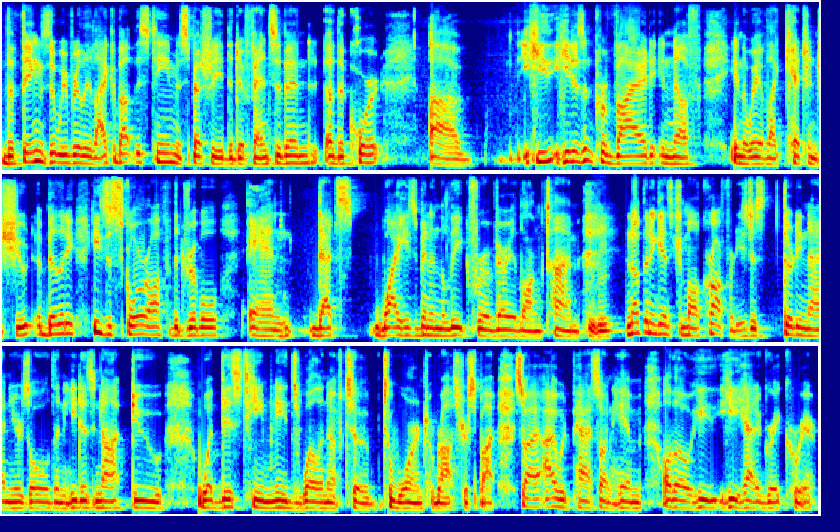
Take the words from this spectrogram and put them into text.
the things that we really like about this team, especially the defensive end of the court, uh, he he doesn't provide enough in the way of like catch and shoot ability. He's a scorer off of the dribble, and that's why he's been in the league for a very long time. Mm-hmm. Nothing against Jamal Crawford. He's just 39 years old, and he does not do what this team needs well enough to to warrant a roster spot. So I, I would pass on him, although he he had a great career.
